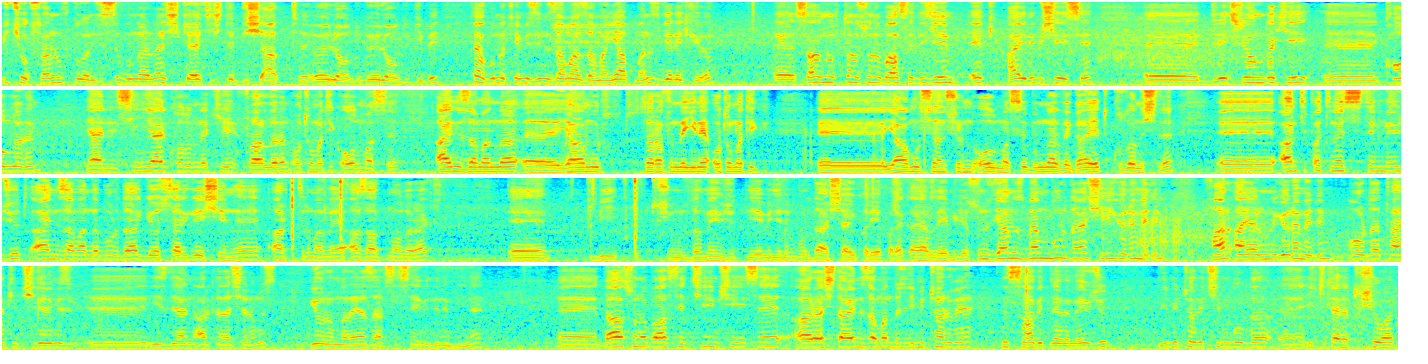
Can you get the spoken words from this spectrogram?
birçok sunroof kullanıcısı bunlardan şikayetçi işte dişi attı öyle oldu böyle oldu gibi. Tabi bunu temizliğini zaman zaman yapmanız gerekiyor. Ee, sunroof'tan sonra bahsedeceğim ek ayrı bir şey ise e, direksiyondaki e, kolların yani sinyal kolundaki farların otomatik olması, aynı zamanda e, yağmur tarafında yine otomatik e, yağmur sensörünün olması bunlar da gayet kullanışlı. E, antipatinaj sistemi mevcut. Aynı zamanda burada gösterge ışığını arttırma ve azaltma olarak e, bir tuşumuz da mevcut diyebilirim. Burada aşağı yukarı yaparak ayarlayabiliyorsunuz. Yalnız ben burada şeyi göremedim. Far ayarını göremedim. Orada takipçilerimiz, e, izleyen arkadaşlarımız yorumlara yazarsa sevinirim yine. E, daha sonra bahsedeceğim şey ise araçta aynı zamanda limitör ve hız sabitleme mevcut. Limitör için burada e, iki tane tuşu var.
